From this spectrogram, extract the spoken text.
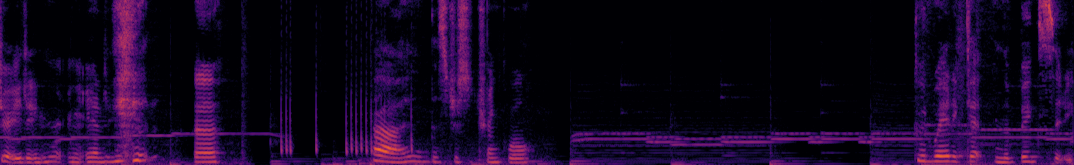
Trading and. Uh. Ah, isn't this just tranquil? Good way to get from the big city.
